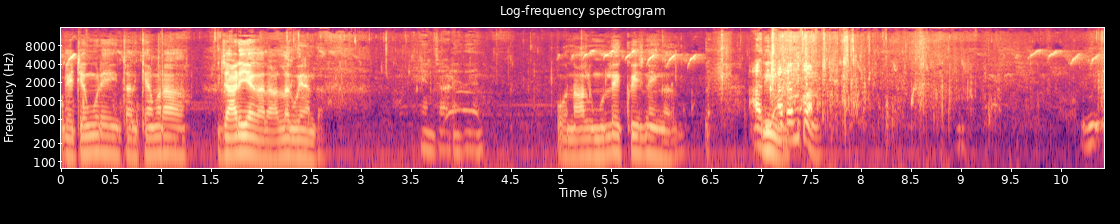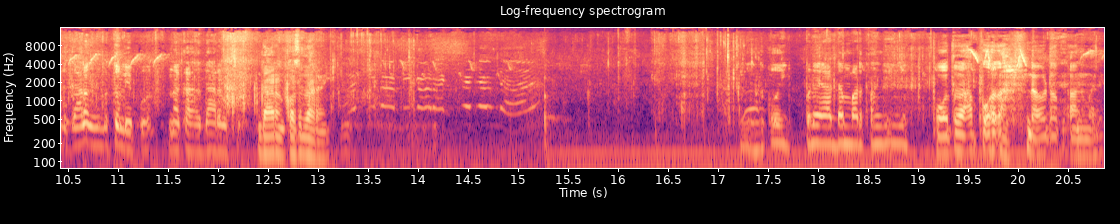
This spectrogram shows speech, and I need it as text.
గట్టిగా కూడా తన కెమెరా జాడియగల అల్లకి పోయినాక ఏం చాడేది ఓ నాలుగు ముళ్ళు ఎక్కువ వేసినాయి కదా అది అది అనుకోను గాలం మొత్తం లేపు నాకు ఆ దారం ఇచ్చి. దారం కొస దారం ఎందుకో ఇప్పుడే అడ్డం పడుతుంది. పోతుందా పోదా డౌట్ వస్తుంది మరి.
